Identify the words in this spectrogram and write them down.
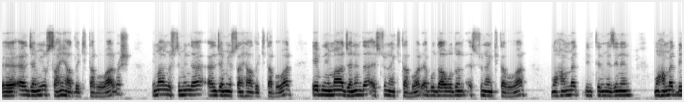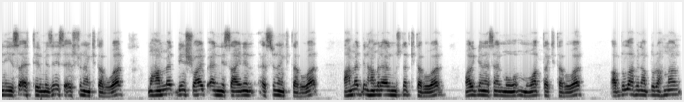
e, El Cemiyus Sahih adlı kitabı varmış. İmam Müslim'in de El Cemiyus Sahih adlı kitabı var. İbn Mace'nin de Es-Sünen kitabı var. Ebu Davud'un Es-Sünen kitabı var. Muhammed bin Tirmizi'nin Muhammed bin İsa et-Tirmizi'nin ise Es-Sünen kitabı var. Muhammed bin Şuayb en-Nisai'nin Es-Sünen kitabı var. Ahmet bin Hamir el-Müsned kitabı var. Malik bin Esen el-Muvatta kitabı var. Abdullah bin Abdurrahman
